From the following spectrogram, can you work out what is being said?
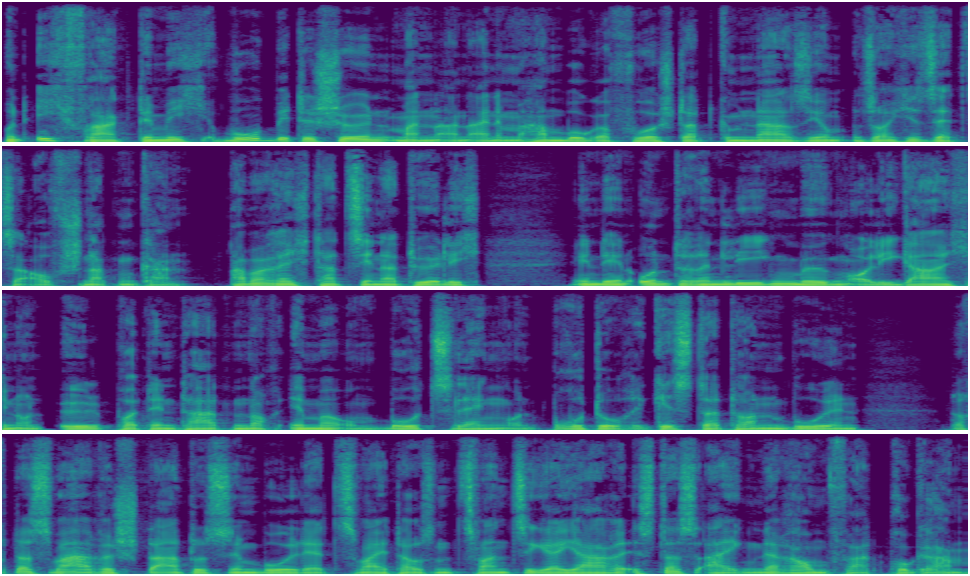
und ich fragte mich, wo bitteschön man an einem Hamburger Vorstadtgymnasium solche Sätze aufschnappen kann. Aber recht hat sie natürlich, in den unteren Ligen mögen Oligarchen und Ölpotentaten noch immer um Bootslängen und Bruttoregistertonnen buhlen, doch das wahre Statussymbol der 2020er Jahre ist das eigene Raumfahrtprogramm.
